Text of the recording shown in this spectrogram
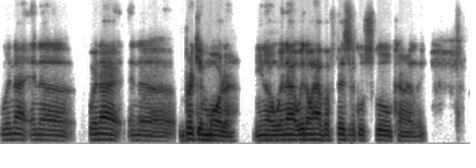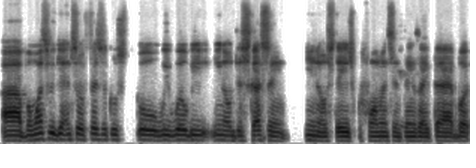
We're not in a. We're not in a brick and mortar. You know, we're not. We don't have a physical school currently. Uh, but once we get into a physical school, we will be, you know, discussing, you know, stage performance and things like that. But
